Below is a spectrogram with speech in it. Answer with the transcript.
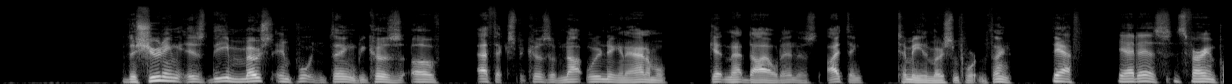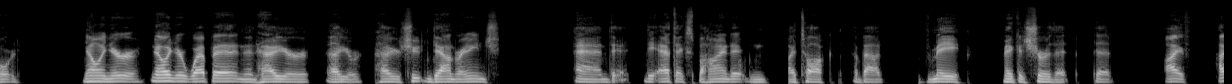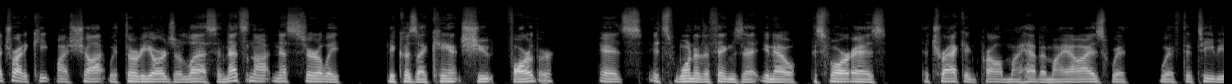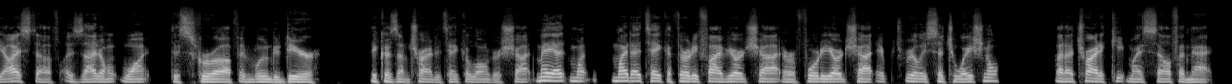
The shooting is the most important thing because of ethics, because of not wounding an animal. Getting that dialed in is, I think, to me, the most important thing. Yeah, yeah, it is. It's very important. Knowing your knowing your weapon and how you're how mm-hmm. you're how you're shooting downrange, and the, the ethics behind it. And I talk about me making sure that that I I try to keep my shot with 30 yards or less. And that's not necessarily because I can't shoot farther. It's, it's one of the things that, you know, as far as the tracking problem I have in my eyes with, with the TBI stuff is I don't want to screw up and wound a deer because I'm trying to take a longer shot. May I, might, might I take a 35 yard shot or a 40 yard shot? It's really situational, but I try to keep myself in that,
